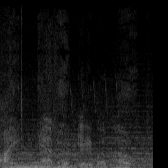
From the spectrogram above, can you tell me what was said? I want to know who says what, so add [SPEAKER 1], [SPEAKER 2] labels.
[SPEAKER 1] I never gave up hope.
